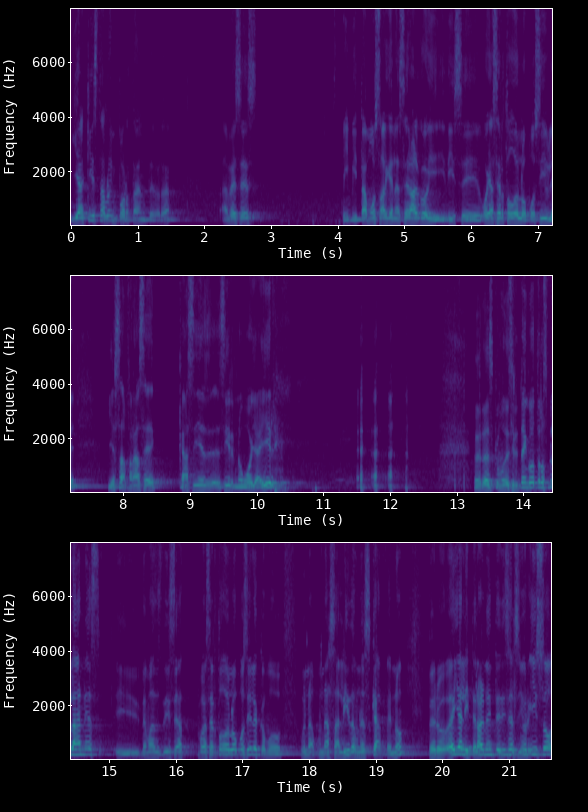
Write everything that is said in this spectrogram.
y aquí está lo importante, ¿verdad? A veces invitamos a alguien a hacer algo y, y dice, voy a hacer todo lo posible. Y esa frase casi es decir, no voy a ir. Es como decir, tengo otros planes y además dice, voy a hacer todo lo posible como una, salida, un escape, ¿no? Pero ella literalmente dice, el Señor hizo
